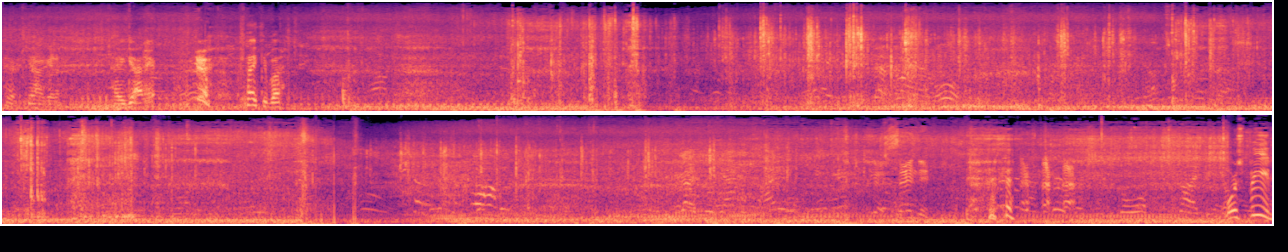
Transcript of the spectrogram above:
Here, yeah, I got it. How you got it? Thank you, bud. More speed.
